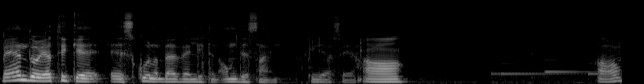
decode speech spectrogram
Men ändå, jag tycker eh, skolan behöver en liten omdesign, skulle jag säga. ja. Ja,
